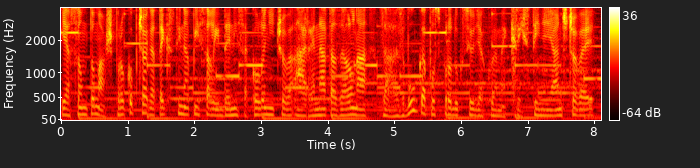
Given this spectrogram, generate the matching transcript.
Ja som Tomáš Prokopčák a texty napísali Denisa Koleničova a Renata Zelná. Za zvuk a postprodukciu ďakujeme Kristýne Janččovej.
